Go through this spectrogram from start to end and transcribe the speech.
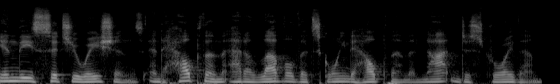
in these situations and help them at a level that's going to help them and not destroy them.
